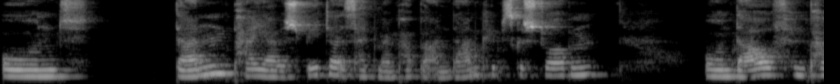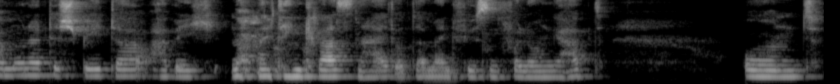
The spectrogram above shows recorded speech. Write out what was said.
Und dann, ein paar Jahre später, ist halt mein Papa an Darmkrebs gestorben. Und daraufhin, ein paar Monate später, habe ich nochmal den Quasten halt unter meinen Füßen verloren gehabt. Und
